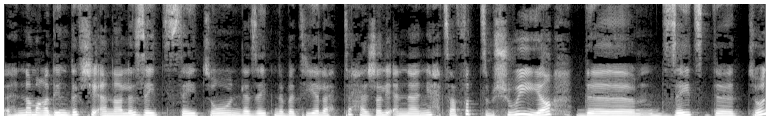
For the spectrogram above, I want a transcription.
هنا ما غادي نضيفش أنا لا زيت الزيتون لا زيت نباتية لا حتى حاجة لأنني احتفظت بشوية د زيت التون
